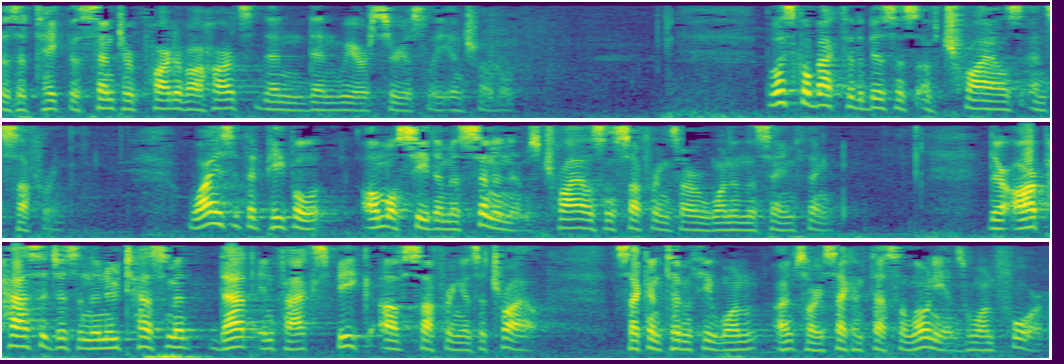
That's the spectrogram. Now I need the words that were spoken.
Does it take the center part of our hearts? Then, then we are seriously in trouble. But let's go back to the business of trials and suffering. Why is it that people almost see them as synonyms? Trials and sufferings are one and the same thing. There are passages in the New Testament that, in fact, speak of suffering as a trial. 2 Timothy 1, I'm sorry, 2 Thessalonians 1 4.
